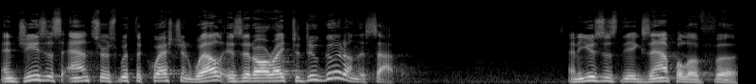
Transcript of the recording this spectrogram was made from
And Jesus answers with the question, well, is it all right to do good on the Sabbath? And he uses the example of uh,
